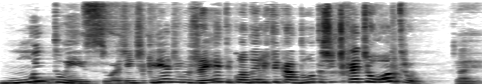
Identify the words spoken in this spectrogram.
Muito isso. A gente cria de um jeito e quando ele fica adulto, a gente quer de outro. É.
